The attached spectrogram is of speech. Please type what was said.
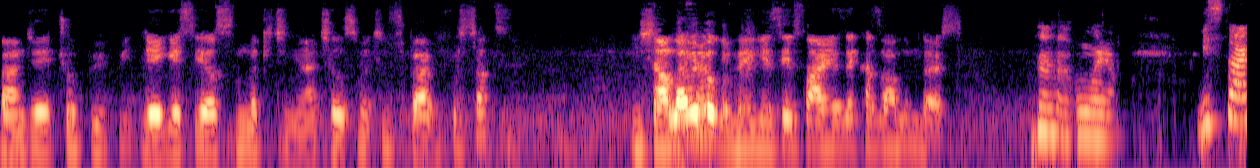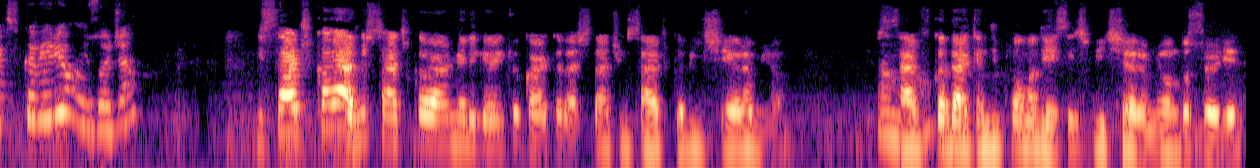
bence çok büyük bir LGS'ye asılmak için yani çalışmak için süper bir fırsat. İnşallah öyle olur. LGS sayesinde kazandım dersin. Umarım. Biz sertifika veriyor muyuz hocam? Bir sertifika vermiş. Sertifika vermeye gerek yok arkadaşlar. Çünkü sertifika bir işe yaramıyor. Tamam. Sertifika derken diploma değilse hiçbir işe yaramıyor. Onu da söyleyelim.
